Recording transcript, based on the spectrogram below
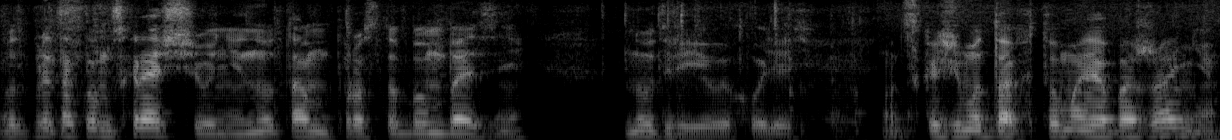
От при такому схрещуванні, ну там просто бомбезні нутрії виходять. От скажімо так, хто має бажання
